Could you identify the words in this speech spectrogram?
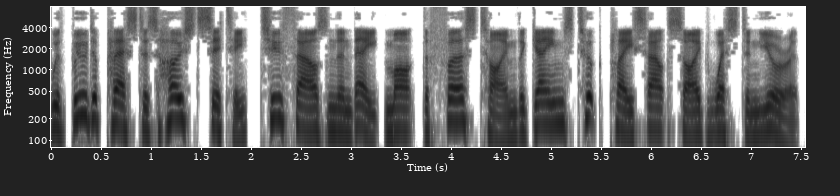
With Budapest as host city, 2008 marked the first time the Games took place outside Western Europe.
